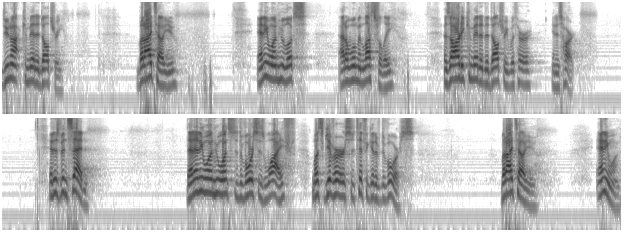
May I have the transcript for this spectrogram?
Do not commit adultery. But I tell you, anyone who looks at a woman lustfully has already committed adultery with her in his heart. It has been said that anyone who wants to divorce his wife must give her a certificate of divorce. But I tell you, anyone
